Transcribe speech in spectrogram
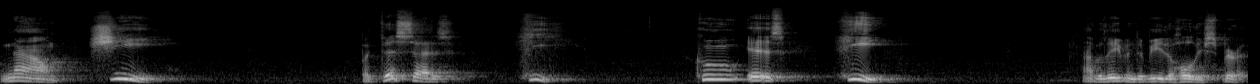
noun, she. But this says he. Who is he? I believe him to be the Holy Spirit.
